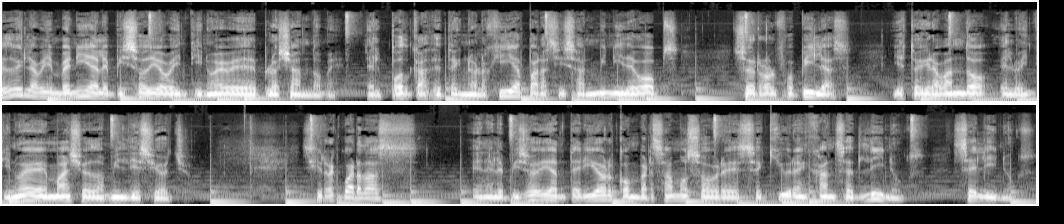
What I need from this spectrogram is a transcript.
Te doy la bienvenida al episodio 29 de Deployándome, el podcast de tecnología para sysadmin y DevOps. Soy Rolfo Pilas y estoy grabando el 29 de mayo de 2018. Si recuerdas, en el episodio anterior conversamos sobre Secure Enhanced Linux, C-Linux,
